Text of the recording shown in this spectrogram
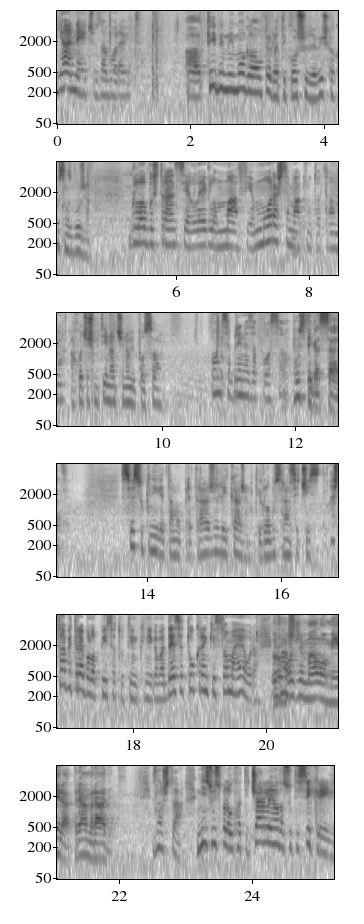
Ja neću zaboraviti. A ti bi mi mogla opeglati košulje, viš kako sam zgužen. Globus trans je leglo mafije. Moraš se maknuti od tamo. A hoćeš mi ti naći novi posao? On se brine za posao. Pusti ga sad. Sve su knjige tamo pretražili i kažem ti, Globus Trans je čist. A šta bi trebalo pisati u tim knjigama? Deset ukrenki, soma eura. Dobro, može malo mira, trebam radit. Znaš šta, nisu uspjela uhvatiti Charlie i onda su ti svi krivi.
